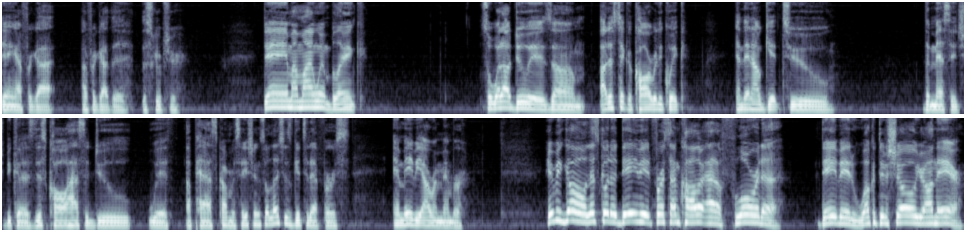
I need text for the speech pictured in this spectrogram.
Dang, I forgot. I forgot the the scripture. Dang, my mind went blank. So what I'll do is um, I'll just take a call really quick, and then I'll get to the message because this call has to do with a past conversation. So let's just get to that first, and maybe I'll remember. Here we go. Let's go to David, first time caller out of Florida. David, welcome to the show. You're on the air.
